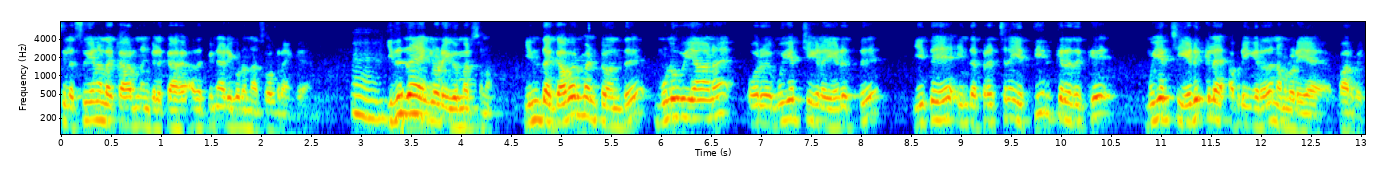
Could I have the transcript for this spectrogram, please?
சில சுயநல காரணங்களுக்காக அதை பின்னாடி கூட நான் சொல்றேங்க இதுதான் எங்களுடைய விமர்சனம். இந்த கவர்மெண்ட் வந்து முழுமையான ஒரு முயற்சிகளை எடுத்து இதே இந்த பிரச்சனையை தீர்க்கிறதுக்கு முயற்சி எடுக்கல அப்படிங்கறத நம்மளுடைய பார்வை.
